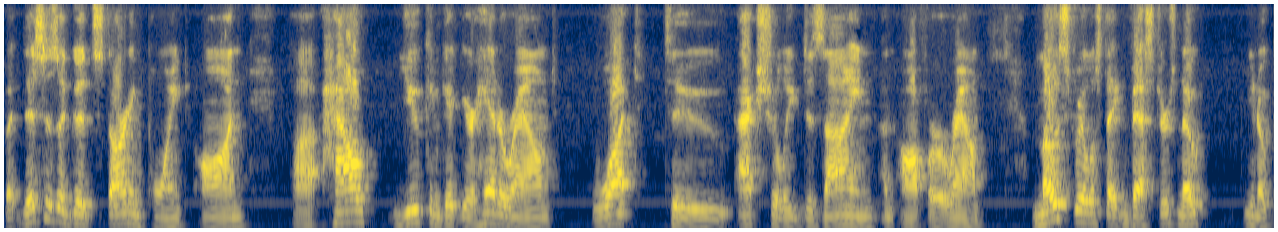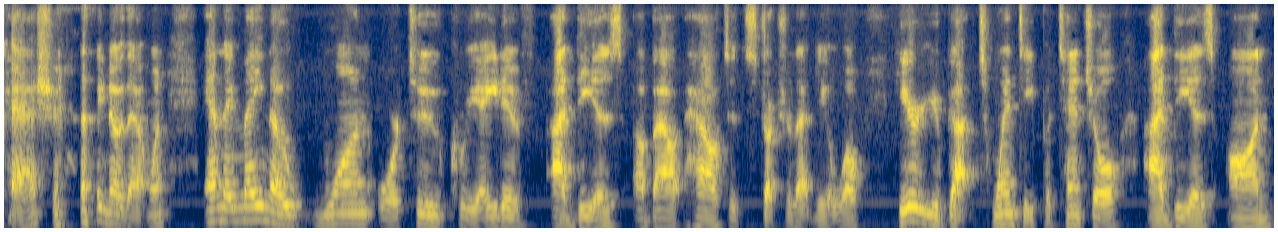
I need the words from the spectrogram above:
but this is a good starting point on uh, how you can get your head around what to actually design an offer around. Most real estate investors know, you know, cash, they know that one, and they may know one or two creative ideas about how to structure that deal. Well, here you've got 20 potential ideas on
